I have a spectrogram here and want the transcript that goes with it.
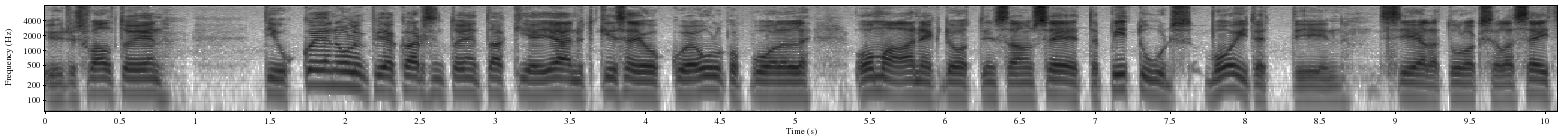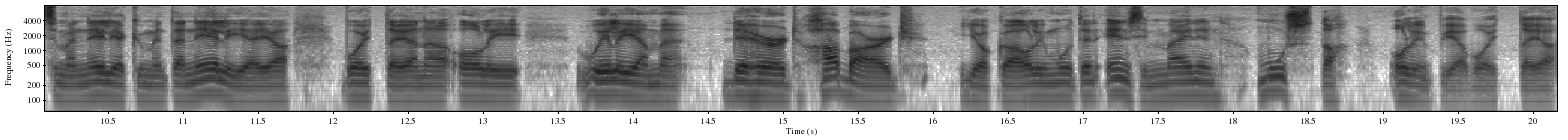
Yhdysvaltojen tiukkojen olympiakarsintojen takia jäänyt kisajoukkueen ulkopuolelle. Oma anekdoottinsa on se, että pituus voitettiin siellä tuloksella 7.44 ja voittajana oli William Deherd Hubbard, joka oli muuten ensimmäinen musta olympiavoittaja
